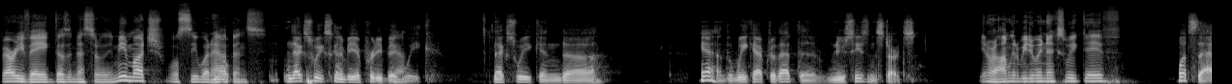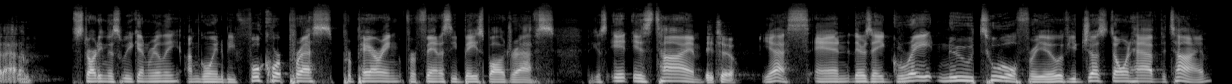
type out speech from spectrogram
very vague, doesn't necessarily mean much. We'll see what nope. happens. Next week's going to be a pretty big yeah. week. Next week and uh, yeah, the week after that, the new season starts. You know what I'm going to be doing next week, Dave? What's that, Adam? Starting this weekend, really, I'm going to be full court press preparing for fantasy baseball drafts because it is time. Me too. Yes. And there's a great new tool for you if you just don't have the time.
